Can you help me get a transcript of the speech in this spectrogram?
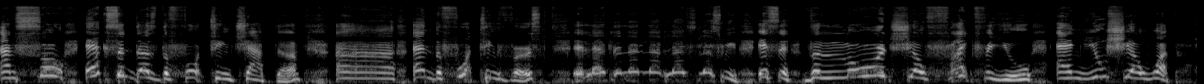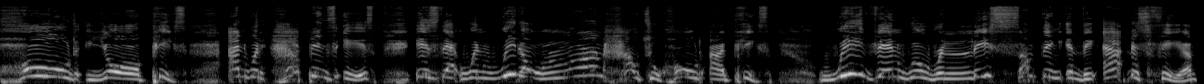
And so, Exodus, the 14th chapter, uh, and the 14th verse, let, let, let, let's, let's read. It said, The Lord shall fight for you, and you shall what? Hold your peace. And what happens is, is that when we don't learn how to hold our peace, we then will release something in the atmosphere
